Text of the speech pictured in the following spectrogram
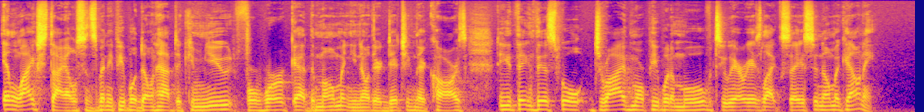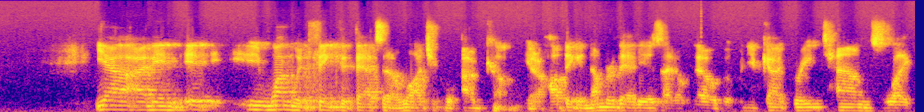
in lifestyle since many people don't have to commute for work at the moment? You know, they're ditching their cars. Do you think this will drive more people to move to areas like, say, Sonoma County? Yeah, I mean, it, one would think that that's a logical outcome. You know, how big a number that is, I don't know. But when you've got great towns like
